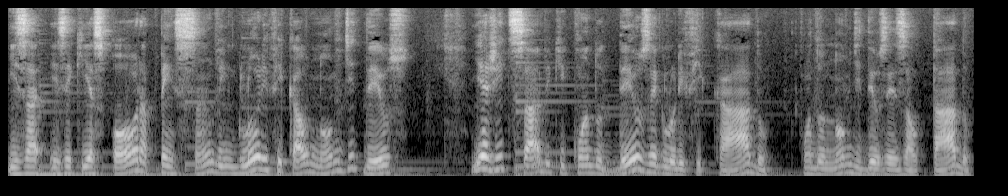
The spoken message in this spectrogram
Ezequias ora pensando em glorificar o nome de Deus. E a gente sabe que quando Deus é glorificado, quando o nome de Deus é exaltado,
